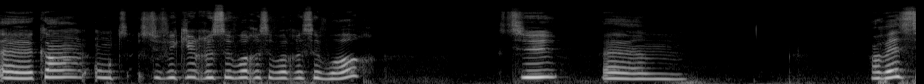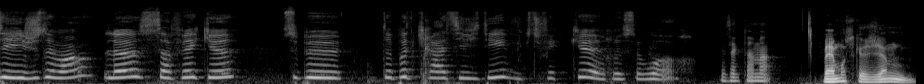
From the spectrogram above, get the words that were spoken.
euh, quand on t- tu fais que recevoir, recevoir, recevoir, tu... en fait, c'est justement, là, ça fait que tu peux... T'as pas de créativité vu que tu fais que recevoir. Exactement. Ben, moi, ce que j'aime,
